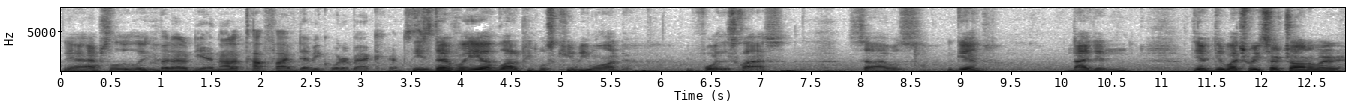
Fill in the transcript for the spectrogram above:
yeah, absolutely. but uh, yeah, not a top five Devy quarterback. That's, He's definitely a lot of people's QB one for this class. So I was again, I didn't you know do much research on him or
